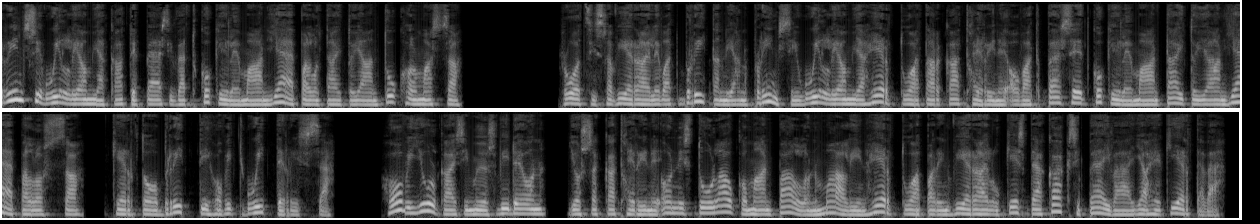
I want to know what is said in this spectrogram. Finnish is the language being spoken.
Prinssi William ja Kate pääsivät kokeilemaan jääpallotaitojaan Tukholmassa. Ruotsissa vierailevat Britannian prinssi William ja herttuatar Catherine ovat päässeet kokeilemaan taitojaan jääpallossa, kertoo brittihovi Twitterissä. Hovi julkaisi myös videon, jossa Catherine onnistuu laukomaan pallon maaliin herttuaparin vierailu kestää kaksi päivää ja he kiertävät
